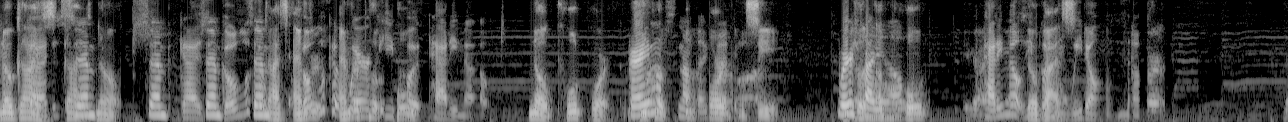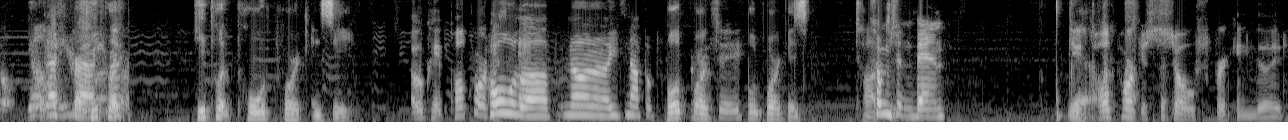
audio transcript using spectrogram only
No, guys, guys, Simp. no, Simp. guys, Simp, go look simp. at guys. go look at Ember where put he pulled, put patty melt. no pulled pork. Patty melt's not pulled that pork good. and see. Where's patty melt? pulled- Patty melt, he Yo, put guys. we don't know. Yo, yo, That's hey, trash. He put he put pulled pork and see. Okay, pulled pork. Hold is up. No, no, no. He's not put Pulled pork. See. Pulled pork is top. Someone's tier. getting. Dude, Yeah. pulled pork is so freaking good.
